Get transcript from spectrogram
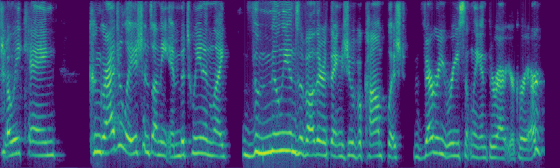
Joey King. Congratulations on the in between and like the millions of other things you've accomplished very recently and throughout your career.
